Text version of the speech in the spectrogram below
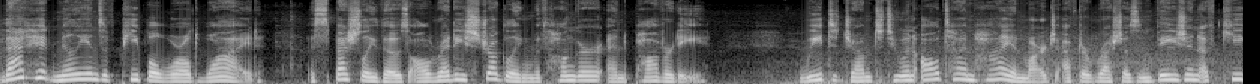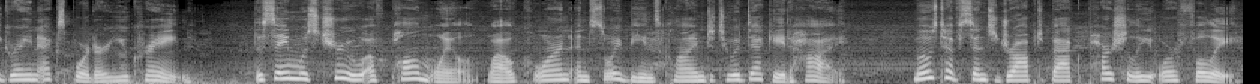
That hit millions of people worldwide, especially those already struggling with hunger and poverty. Wheat jumped to an all time high in March after Russia's invasion of key grain exporter Ukraine. The same was true of palm oil, while corn and soybeans climbed to a decade high. Most have since dropped back partially or fully.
